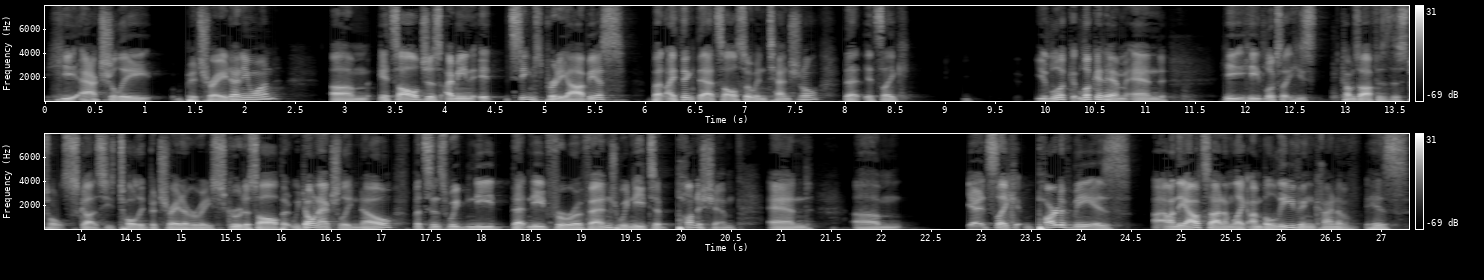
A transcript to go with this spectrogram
he actually betrayed anyone. Um, it's all just, I mean, it seems pretty obvious, but I think that's also intentional. That it's like you look look at him and he he looks like he's comes off as this total scuzz. He's totally betrayed everybody, screwed us all, but we don't actually know. But since we need that need for revenge, we need to punish him. And um, yeah, it's like part of me is on the outside. I'm like I'm believing kind of his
